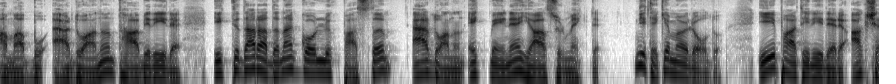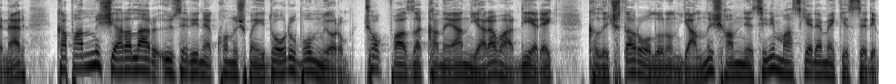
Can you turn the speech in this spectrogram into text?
Ama bu Erdoğan'ın tabiriyle iktidar adına gollük pastı, Erdoğan'ın ekmeğine yağ sürmekti. Nitekim öyle oldu. İyi Parti lideri Akşener, kapanmış yaralar üzerine konuşmayı doğru bulmuyorum. Çok fazla kanayan yara var diyerek Kılıçdaroğlu'nun yanlış hamlesini maskelemek istedi.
